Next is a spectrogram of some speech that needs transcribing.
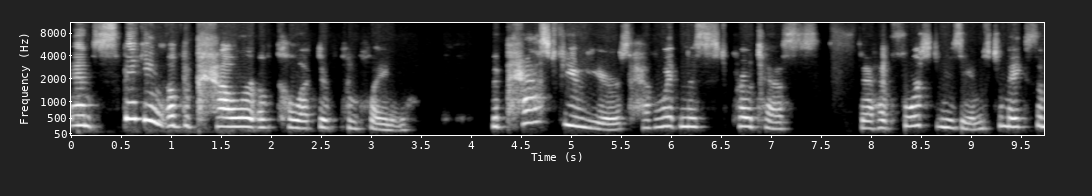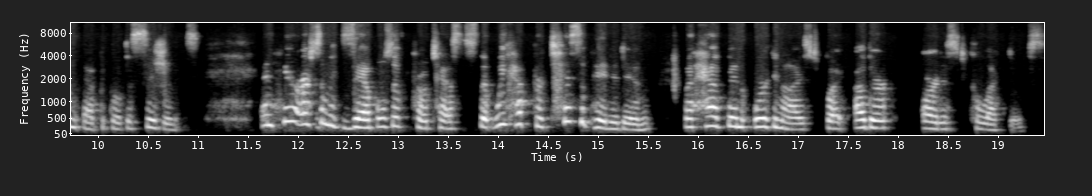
And speaking of the power of collective complaining, the past few years have witnessed protests that have forced museums to make some ethical decisions. And here are some examples of protests that we have participated in, but have been organized by other artist collectives.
